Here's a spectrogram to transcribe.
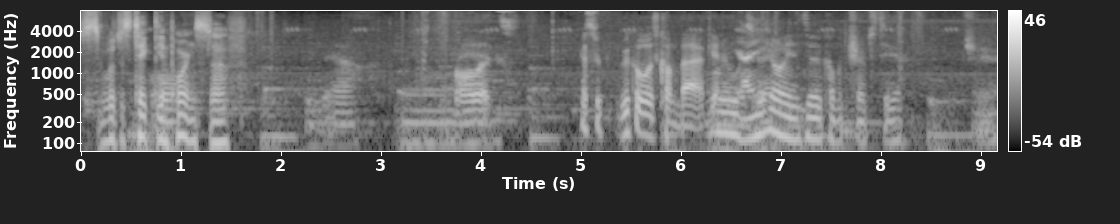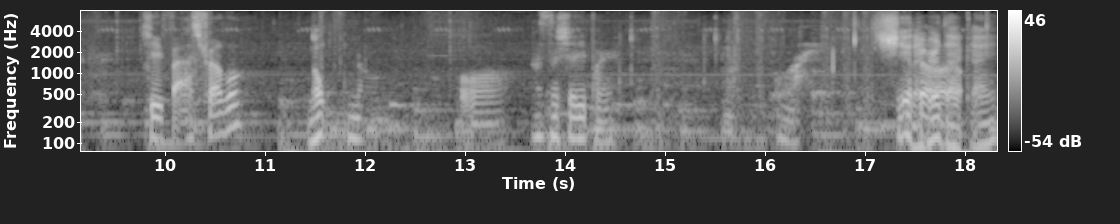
S- We'll just take the Oh. important stuff. Yeah. Bullets. Guess we, we could always come back anyways. yeah, you right? can always do a couple trips too. Sure. She fast travel? Nope. No, Oh. that's the shitty part. Why? Shit, I heard that guy.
